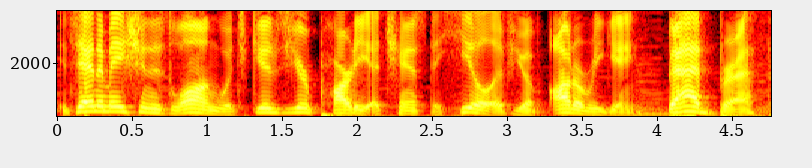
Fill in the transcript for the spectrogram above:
Its animation is long, which gives your party a chance to heal if you have auto regain. Bad Breath,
